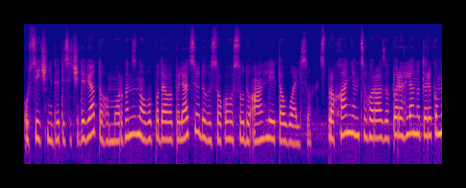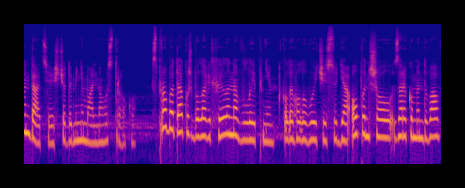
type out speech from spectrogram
У січні 2009-го Морган знову подав апеляцію до Високого суду Англії та Уельсу з проханням цього разу переглянути рекомендацію щодо мінімального строку. Спроба також була відхилена в липні, коли головуючий суддя Опеншоу зарекомендував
